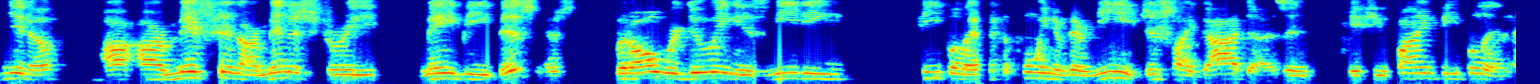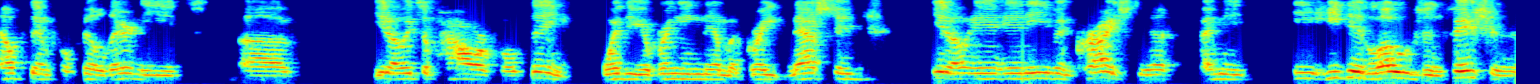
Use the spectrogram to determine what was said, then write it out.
you know, our, our mission, our ministry may be business, but all we're doing is meeting people at the point of their need, just like God does. And if you find people and help them fulfill their needs, uh, you know, it's a powerful thing whether you're bringing them a great message, you know, and, and even Christ. Uh, I mean, he, he did loaves and fish and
